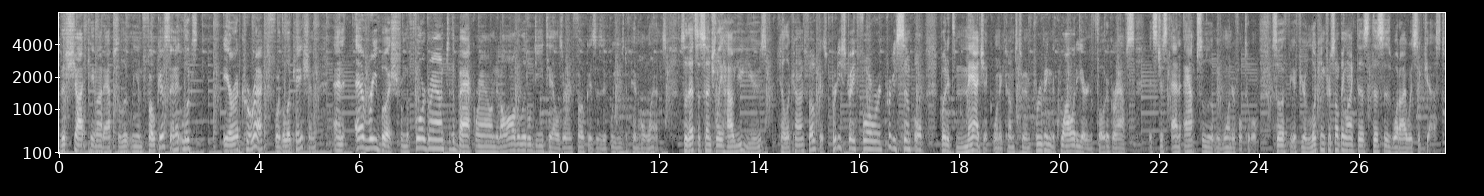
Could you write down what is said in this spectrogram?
This shot came out absolutely in focus and it looks era correct for the location. And every bush from the foreground to the background and all the little details are in focus as if we used a pinhole lens. So that's essentially how you use Helicon Focus. Pretty straightforward, pretty simple, but it's magic when it comes to improving the quality of your photographs. It's just an absolutely wonderful tool. So if, if you're looking for something like this, this is what I would suggest.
